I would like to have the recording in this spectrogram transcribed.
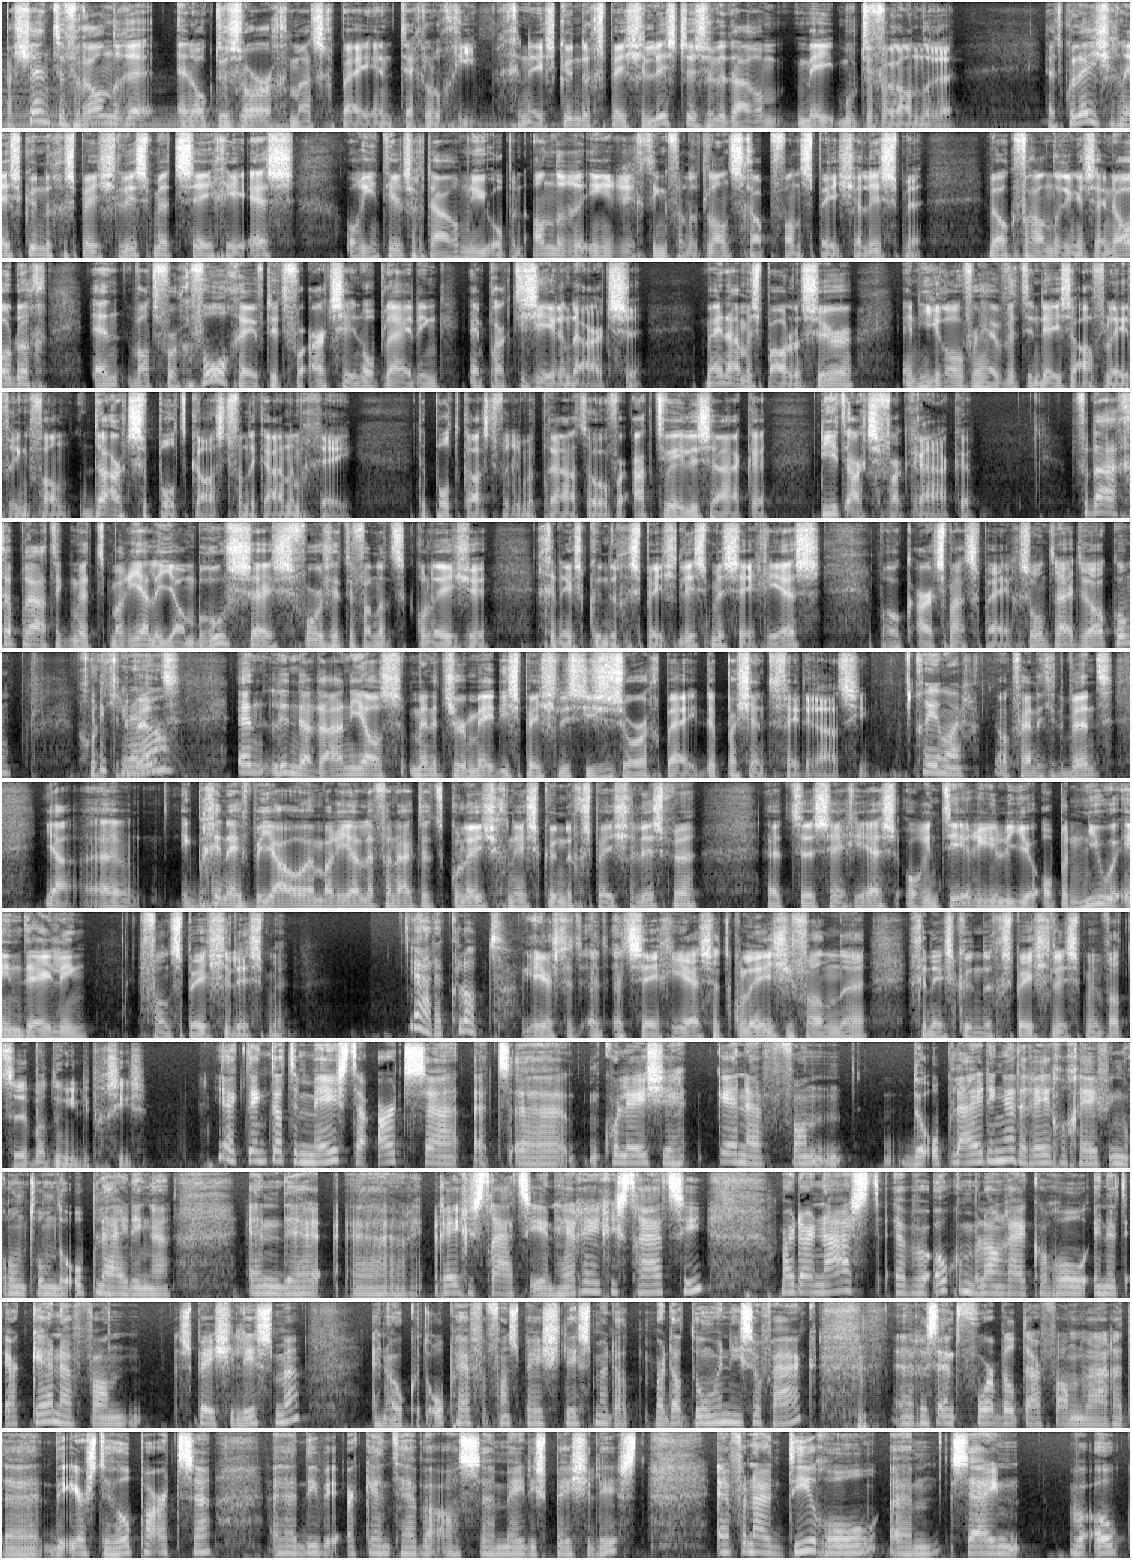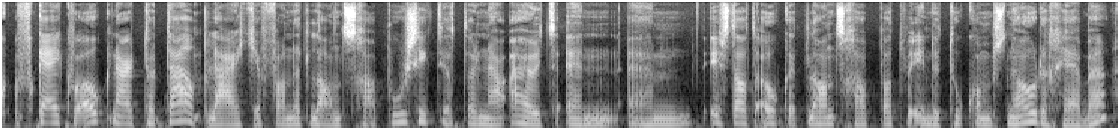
Patiënten veranderen en ook de zorg, maatschappij en technologie. Geneeskundige specialisten zullen daarom mee moeten veranderen. Het College Geneeskundige Specialisme, CGS, oriënteert zich daarom nu op een andere inrichting van het landschap van specialisme. Welke veranderingen zijn nodig en wat voor gevolgen heeft dit voor artsen in opleiding en praktiserende artsen? Mijn naam is Paulus Seur en hierover hebben we het in deze aflevering van de Artsenpodcast van de KNMG. De podcast waarin we praten over actuele zaken die het artsenvak raken. Vandaag eh, praat ik met Marielle Jan Broes. Zij is voorzitter van het College Geneeskundige Specialisme, CGS. Maar ook artsmaatschappij en gezondheid. Welkom. Goed dat je er bent. En Linda Daniels, manager medisch specialistische zorg bij de Patiëntenfederatie. Goedemorgen. Ook fijn dat je er bent. Ja, uh, ik begin even bij jou, eh, Marielle. Vanuit het College Geneeskundige Specialisme, het CGS, oriënteren jullie je op een nieuwe indeling van specialisme. Ja, dat klopt. Eerst het, het, het CGS, het College van uh, Geneeskundig Specialisme. Wat, uh, wat doen jullie precies? Ja, ik denk dat de meeste artsen het uh, college kennen van de opleidingen, de regelgeving rondom de opleidingen en de uh, registratie en herregistratie. Maar daarnaast hebben we ook een belangrijke rol in het erkennen van specialisme. En ook het opheffen van specialisme, dat, maar dat doen we niet zo vaak. Een recent voorbeeld daarvan waren de, de eerste hulpartsen uh, die we erkend hebben als medisch specialist. En vanuit die rol um, zijn we ook, of kijken we ook naar het totaalplaatje van het landschap. Hoe ziet dat er nou uit? En um, is dat ook het landschap wat we in de toekomst nodig hebben?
